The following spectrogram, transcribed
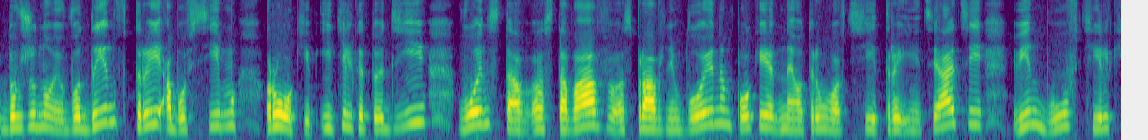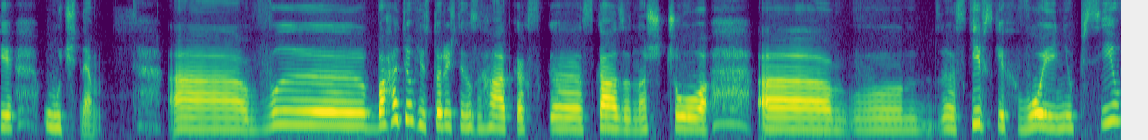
довжиною в один, в три або в сім років. І тільки тоді воїн став, ставав справжнім воїном, поки не отримував ці три ініціації, він був тільки учнем. В багатьох історичних згадках сказано, що скіфських воїнів псів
